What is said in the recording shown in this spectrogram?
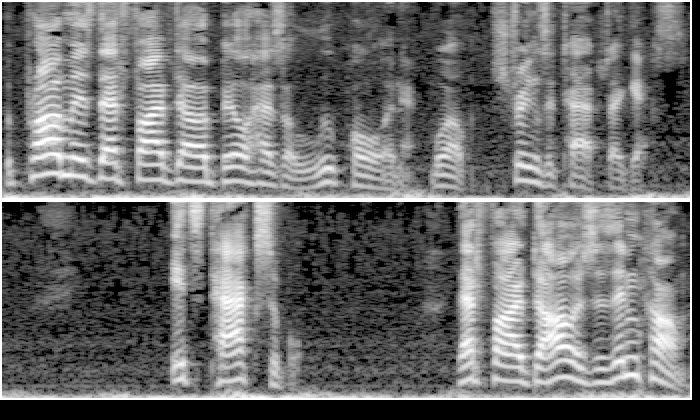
The problem is that $5 bill has a loophole in it. Well, strings attached, I guess. It's taxable. That $5 is income.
